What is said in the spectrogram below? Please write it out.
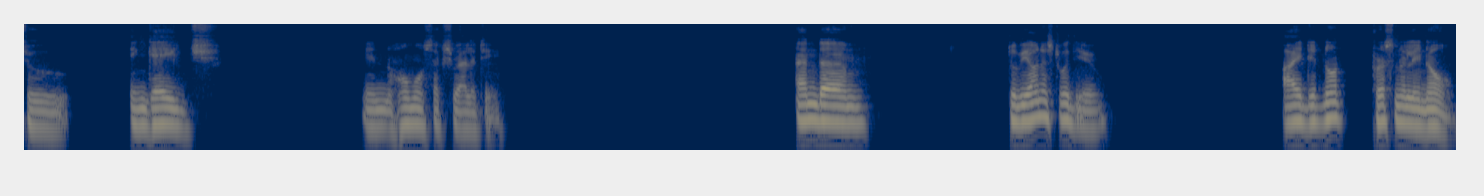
to engage in homosexuality. And um, to be honest with you, I did not personally know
